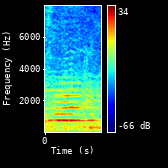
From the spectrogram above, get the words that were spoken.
Brasil!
